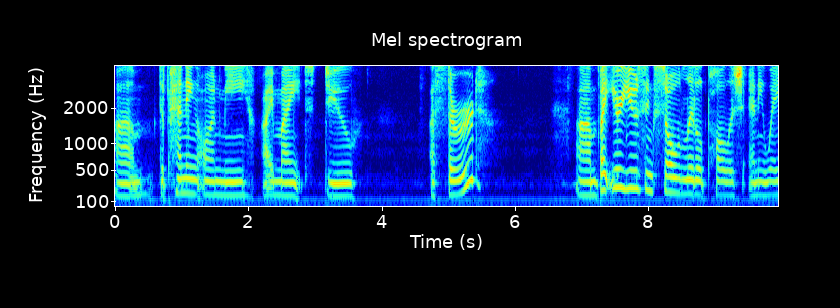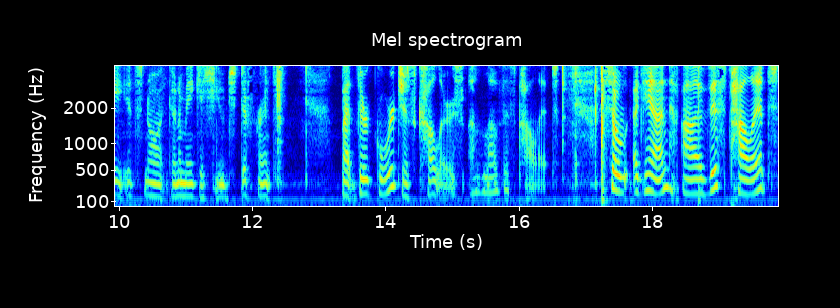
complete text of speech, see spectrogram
Um, depending on me, I might do a third. Um, but you're using so little polish anyway, it's not going to make a huge difference. But they're gorgeous colors. I love this palette. So again, uh, this palette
